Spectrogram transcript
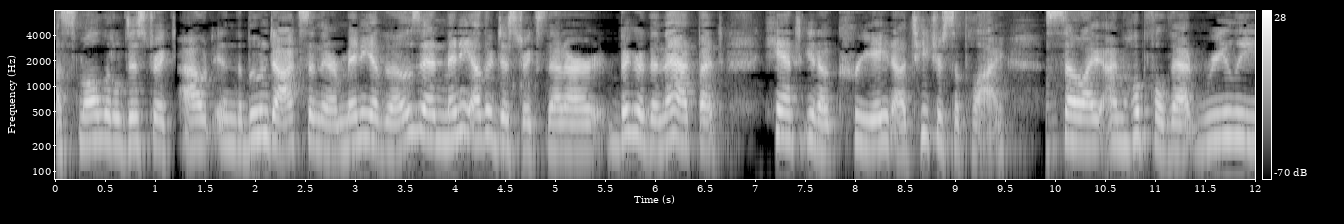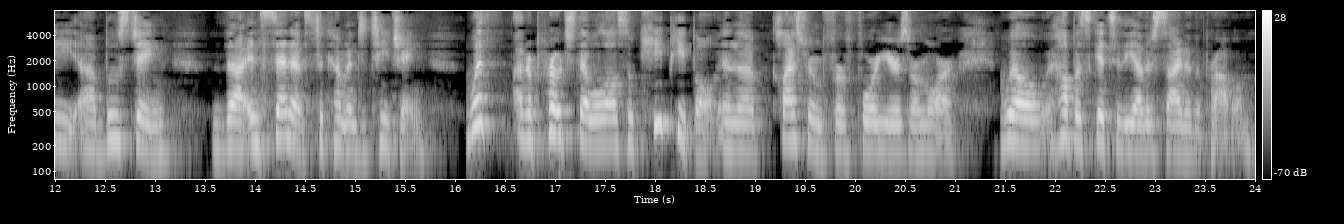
A small little district out in the boondocks, and there are many of those, and many other districts that are bigger than that, but can't, you know, create a teacher supply. So I, am hopeful that really uh, boosting the incentives to come into teaching with an approach that will also keep people in the classroom for four years or more will help us get to the other side of the problem.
